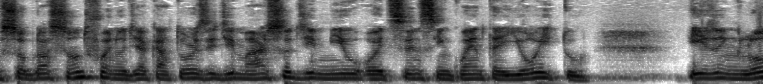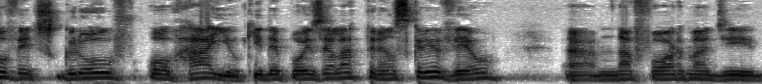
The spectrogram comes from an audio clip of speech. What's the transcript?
sobre o assunto foi no dia 14 de março de 1858 em Lovett Grove, Ohio, que depois ela transcreveu ah, na forma de,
